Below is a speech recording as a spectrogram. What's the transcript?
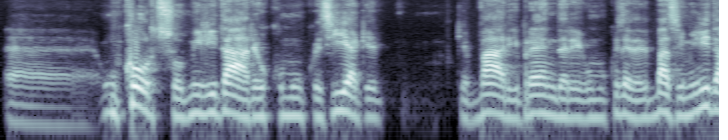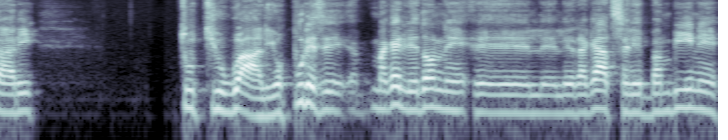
eh, un corso militare o comunque sia che che va a riprendere comunque delle basi militari tutti uguali, oppure se magari le donne, eh, le, le, ragazze, le bambine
